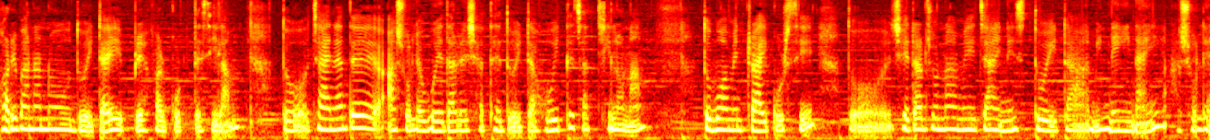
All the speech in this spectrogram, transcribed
ঘরে বানানো দইটাই প্রেফার করতেছিলাম। তো চায়নাতে আসলে ওয়েদারের সাথে দইটা হইতে চাচ্ছিল না। তবু আমি ট্রাই করছি। তো সেটার জন্য আমি চাইনিজ দইটা আমি নেই নাই। আসলে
